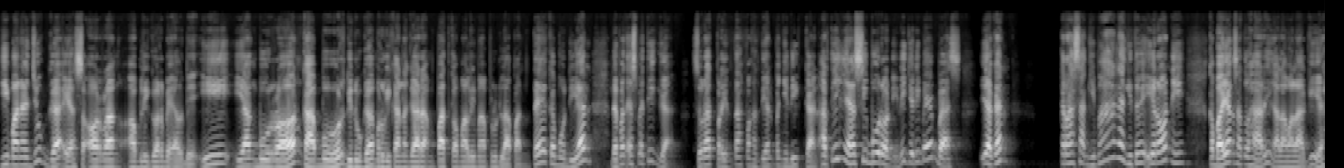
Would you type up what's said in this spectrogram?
gimana juga ya seorang obligor BLBI yang buron kabur diduga merugikan negara 4,58 T kemudian dapat SP3 surat perintah penghentian penyidikan. Artinya si buron ini jadi bebas, ya kan? Kerasa gimana gitu ya ironi. Kebayang satu hari nggak lama lagi ya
